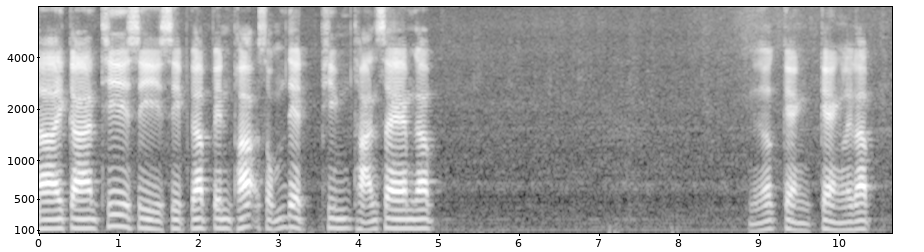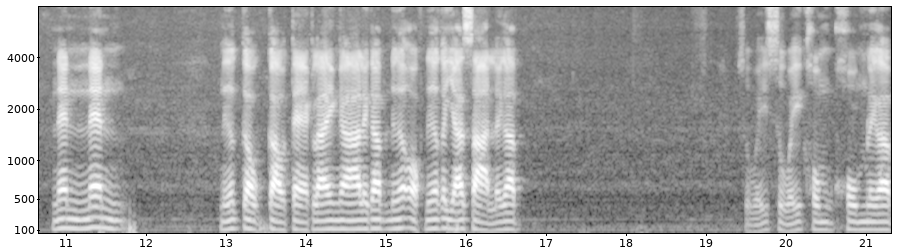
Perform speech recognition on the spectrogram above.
รายการที่ 40 ครับ เป็นพระสมเด็จพิมพ์ฐานแซมครับ เนื้อแก่งแก่งเลยครับ แน่นแน่นเนื้อเก่าเก่าแตกลายงาเลยครับ เนื้อออกเนื้อกระยาศาสตร์เลยครับ สวยสวยคมคมเลยครับ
